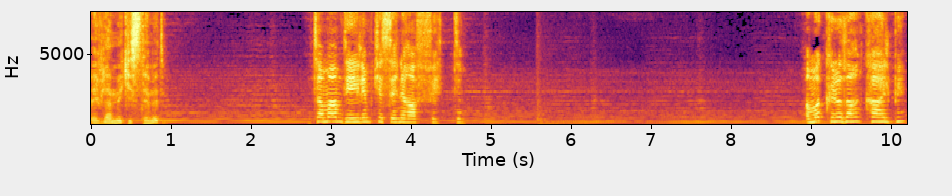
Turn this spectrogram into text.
Evlenmek istemedim. Tamam diyelim ki seni affettim. Ama kırılan kalbim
